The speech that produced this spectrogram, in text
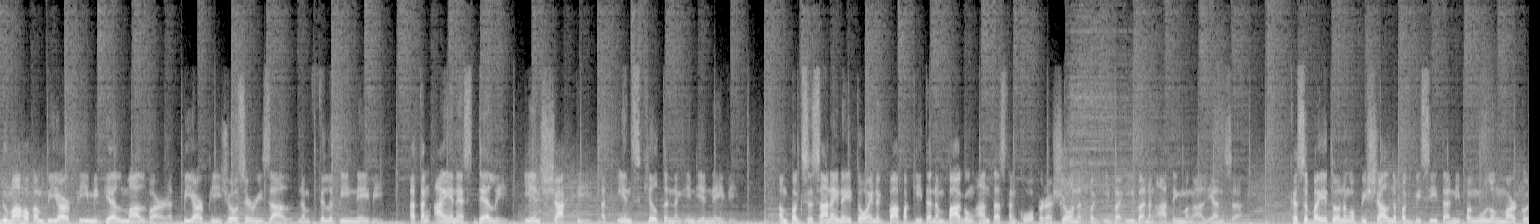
Lumahok ang BRP Miguel Malvar at BRP Jose Rizal ng Philippine Navy at ang INS Delhi, Ian Shakti at Ian Skilton ng Indian Navy. Ang pagsasanay na ito ay nagpapakita ng bagong antas ng kooperasyon at pag-iba-iba ng ating mga alyansa. Kasabay ito ng opisyal na pagbisita ni Pangulong Marcos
